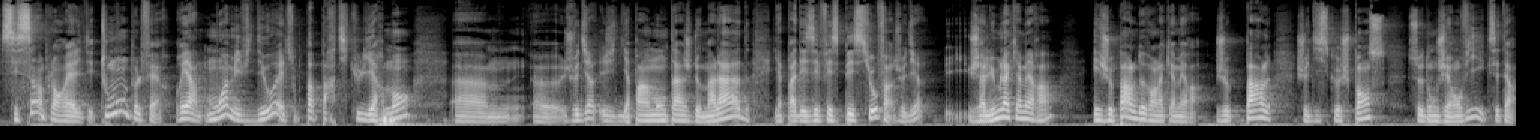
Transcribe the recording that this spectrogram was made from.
C'est simple en réalité, tout le monde peut le faire. Regarde, moi mes vidéos, elles ne sont pas particulièrement... Euh, euh, je veux dire, il n'y a pas un montage de malade, il n'y a pas des effets spéciaux. Enfin, je veux dire, j'allume la caméra et je parle devant la caméra. Je parle, je dis ce que je pense, ce dont j'ai envie, etc.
